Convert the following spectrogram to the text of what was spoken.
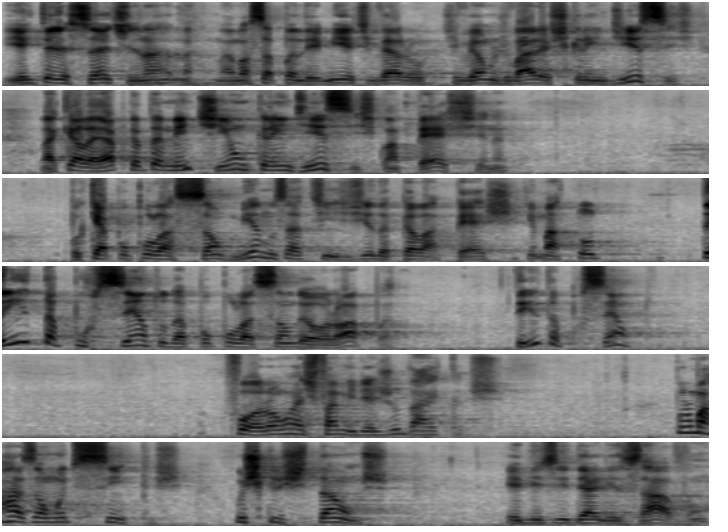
E é interessante, na, na, na nossa pandemia tiveram, tivemos várias crendices Naquela época também tinham crendices com a peste, né? Porque a população menos atingida pela peste, que matou 30% da população da Europa, 30%, foram as famílias judaicas. Por uma razão muito simples. Os cristãos, eles idealizavam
